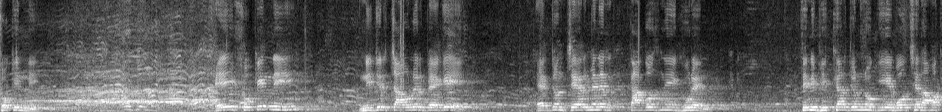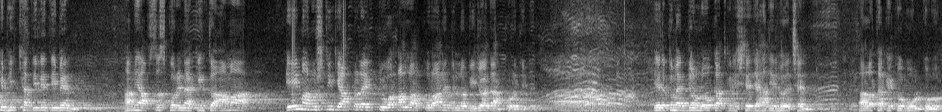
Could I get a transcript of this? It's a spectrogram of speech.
ফকিন্নি। এই ফকিন্নি নিজের চাউলের ব্যাগে একজন চেয়ারম্যানের কাগজ নিয়ে ঘুরেন। তিনি ভিক্ষার জন্য গিয়ে বলছেন, আমাকে ভিক্ষা দিলে দিবেন। আমি আফসোস করি না, কিন্তু আমার এই মানুষটিকে আপনারা একটু আল্লাহ কোরআনের জন্য বিজয় দান করে দিবেন। এরকম একজন লোক আজকের স্টেজে হাজির হয়েছেন। আল্লাহ তাকে কবুল করুন।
